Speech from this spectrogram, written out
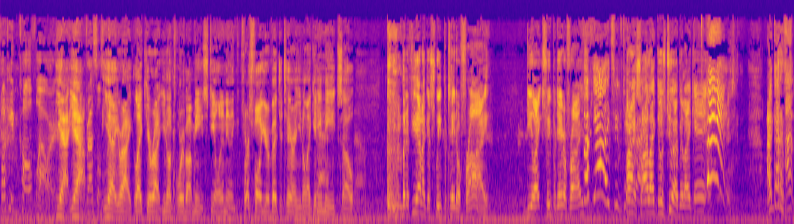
fucking cauliflower. Yeah, yeah, Brussels yeah. You're right. Like, you're right. You don't have to worry about me stealing anything. First of all, you're a vegetarian. You don't like any Yeah. meat. So, No. but if you had like a sweet potato fry, do you like sweet potato fries? Fuck yeah, I like sweet potato. all right, so I like those too. I'd be like, hey, Hey! I gotta, I'm,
